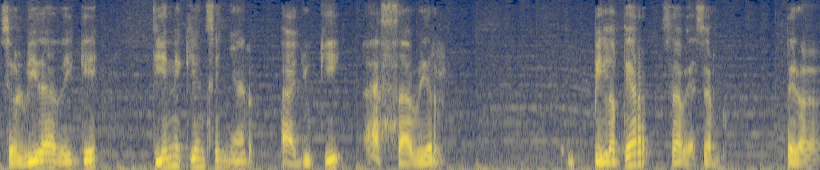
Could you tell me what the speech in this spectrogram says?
Se olvida de que tiene que enseñar a Yuki a saber pilotear, sabe hacerlo. Pero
